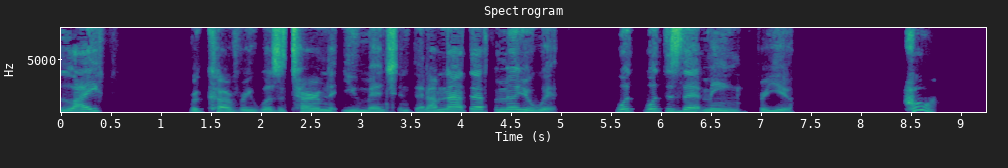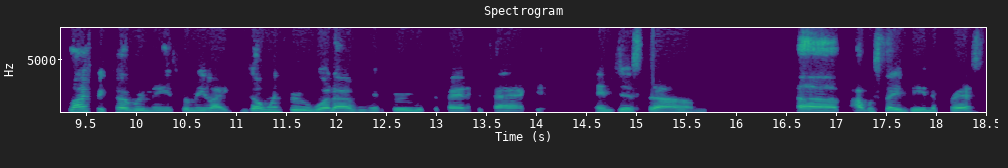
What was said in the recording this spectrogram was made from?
Life recovery was a term that you mentioned that I'm not that familiar with. What what does that mean for you? Whew. Life recovery means for me like going through what I've went through with the panic attack and, and just um uh I would say being depressed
